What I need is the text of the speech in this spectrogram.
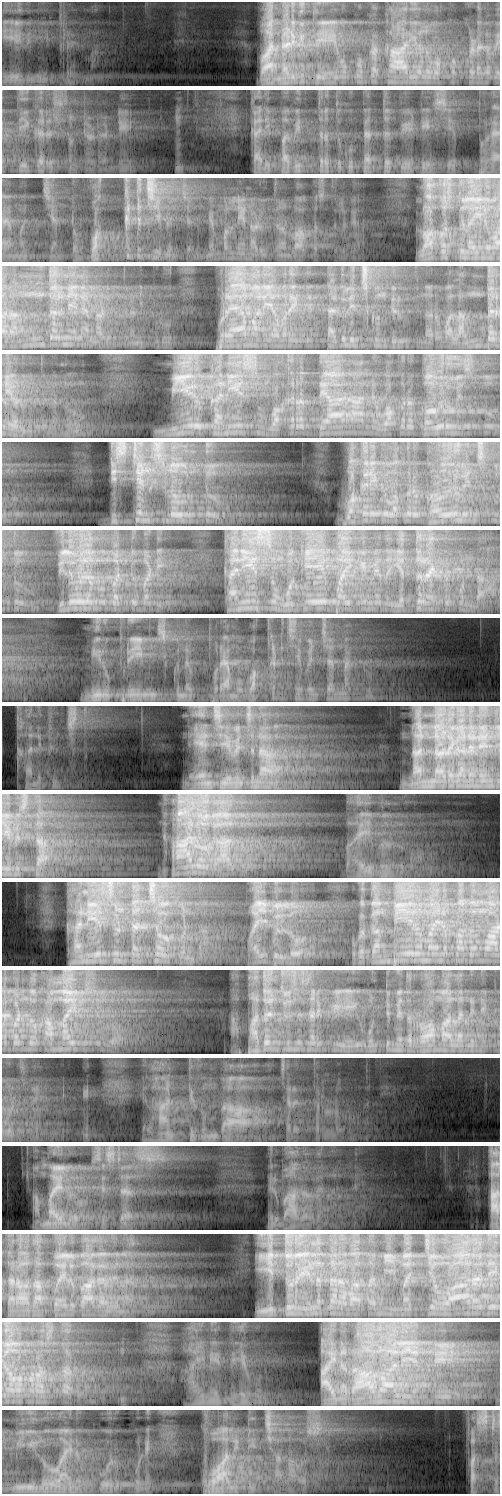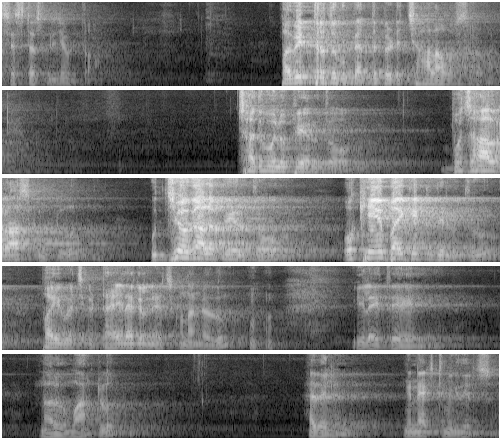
ఏది మీ ప్రేమ? వారిని అడిగితే ఒక్కొక్క కార్యాలు ఒక్కొక్కడగా వ్యక్తీకరిస్తుంటాడండి. కానీ పవిత్రతకు పెద్ద ప్రేమ జంట ఒక్కటి జీవించండి మిమ్మల్ని నేను అడుగుతున్నాను లోకస్తులుగా. లోకస్తులైన వారందరినీ నేను అడుగుతున్నాను. ఇప్పుడు ప్రేమను ఎవరైతే తగిలించుకొని తిరుగుతున్నారో వాళ్ళందరినీ అడుగుతున్నాను. మీరు కనీసం ఒకరి దేహాన్ని ఒకరు గౌరవిస్తూ డిస్టెన్స్లో ఉంటూ ఒకరికి ఒకరు గౌరవించుకుంటూ విలువలకు కట్టుబడి కనీసం ఒకే బైక్ మీద ఇద్దరు ఎక్కకుండా మీరు ప్రేమించుకునే ప్రేమ ఒక్కటి జీవించండి నాకు. కనిపించదు. నేను జీవించినా నన్ను అడగండి నేను జీవిస్తా. నాలో కాదు బైబిల్లో. కనీసం టచ్ అవ్వకుండా బైబిల్లో ఒక గంభీరమైన పదం వాడబడింది ఒక అమ్మాయి విషయంలో. ఆ పదం చూసేసరికి ఒంటి మీద రోమాలన్నీ నెక్కబడిసాయండి ఇలాంటిది ఉందా చరిత్రలో అని. అమ్మాయిలు సిస్టర్స్ మీరు బాగా వినాలి. ఆ తర్వాత అబ్బాయిలు బాగా వినాలి. ఈ ఇద్దరు విన్న తర్వాత మీ మధ్య వారధిగా ఒకరు వస్తారు. ఆయనే దేవుడు. ఆయన రావాలి అంటే మీలో ఆయన కోరుకునే క్వాలిటీ చాలా అవసరం. ఫస్ట్ సిస్టర్స్కి చెబుతాం. పవిత్రతకు పెద్దపీట చాలా అవసరం అంటే. చదువుల పేరుతో భుజాలు రాసుకుంటూ ఉద్యోగాల పేరుతో ఒకే బైక్ ఎక్కి తిరుగుతూ పై వచ్చి డైలాగులు నేర్చుకున్నాం కదా. వీలైతే నాలుగు మాటలు. అదేలేండి ఇంకా నెక్స్ట్ మీకు తెలుసు.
